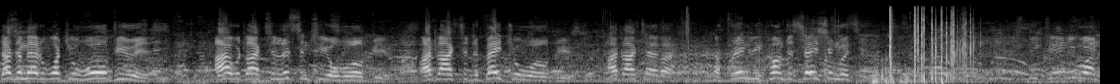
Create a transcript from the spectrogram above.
Doesn't matter what your worldview is. I would like to listen to your worldview. I'd like to debate your worldview. I'd like to have a, a friendly conversation with you. Speak to anyone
